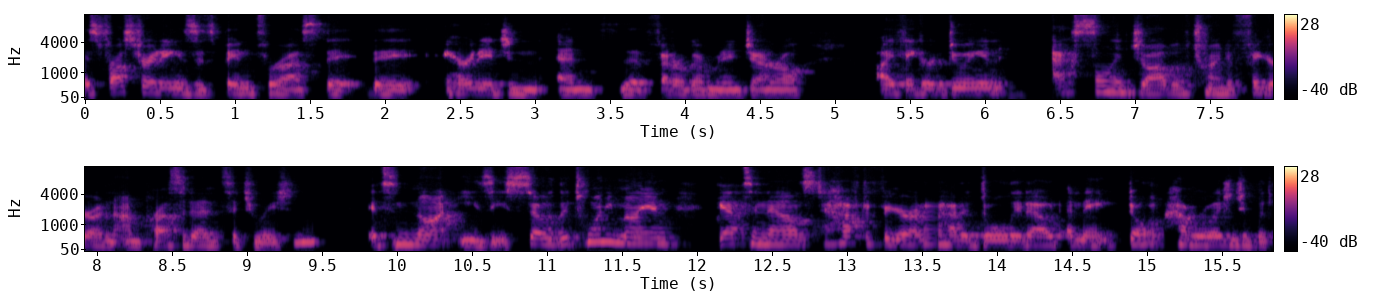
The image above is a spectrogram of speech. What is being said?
As frustrating as it's been for us, the the heritage and and the federal government in general, I think are doing an excellent job of trying to figure out an unprecedented situation it's not easy. So the 20 million gets announced, have to figure out how to dole it out, and they don't have a relationship with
